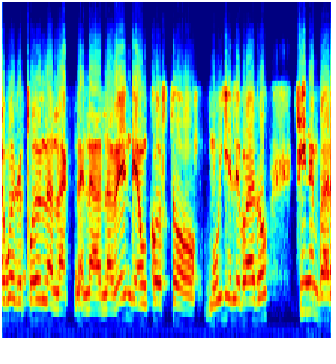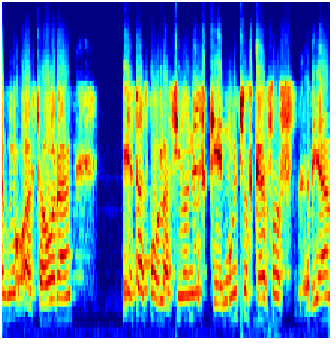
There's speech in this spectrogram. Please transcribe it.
Agua de Puebla la, la, vende a un costo muy elevado. Sin embargo, hasta ahora estas poblaciones que en muchos casos ya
